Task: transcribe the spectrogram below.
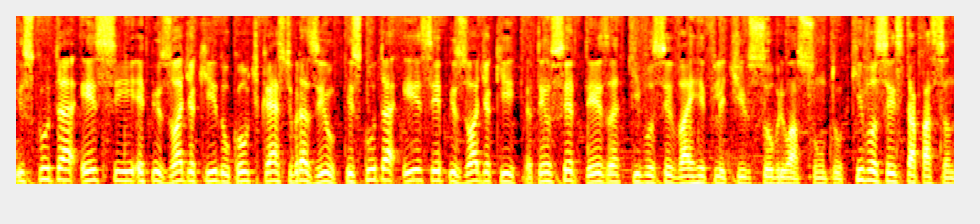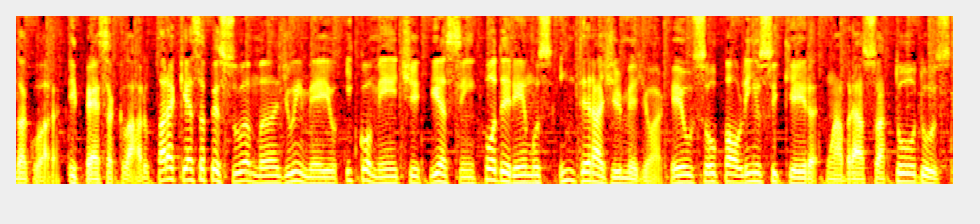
escuta esse episódio aqui do Coachcast Brasil. Escuta esse episódio aqui. Eu tenho certeza que você vai refletir sobre o assunto que você está passando agora". E peça, claro, para que essa pessoa mande um e-mail e comente e assim poderemos interagir melhor. Eu sou Paulinho Siqueira. Um abraço a todos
